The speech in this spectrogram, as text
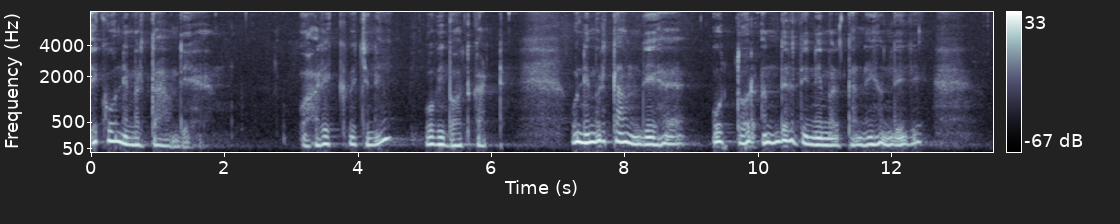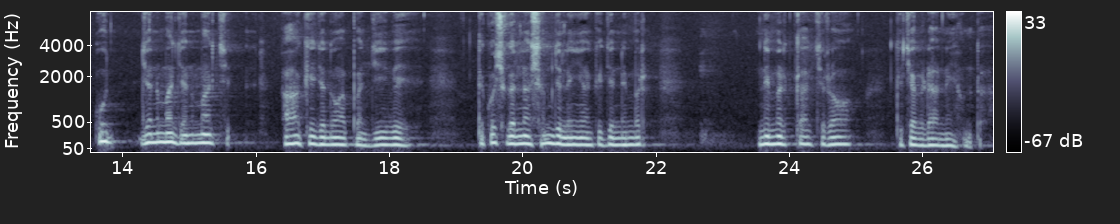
ਇੱਕ ਉਹ ਨਿਮਰਤਾ ਹੁੰਦੀ ਹੈ। ਉਹ ਹਰ ਇੱਕ ਵਿੱਚ ਨਹੀਂ, ਉਹ ਵੀ ਬਹੁਤ ਘੱਟ। ਉਹ ਨਿਮਰਤਾ ਹੁੰਦੀ ਹੈ ਉਹ ਤੁਰ ਅੰਦਰ ਦੀ ਨਿਮਰਤਾ ਨਹੀਂ ਹੁੰਦੀ ਜੀ। ਉਹ ਜਨਮਾਂ ਜਨਮਾਂ ਚ ਆ ਕੇ ਜਦੋਂ ਆਪਾਂ ਜੀਵੇ ਤੇ ਕੁਝ ਗੱਲਾਂ ਸਮਝ ਲਈਆਂ ਕਿ ਜੇ ਨਿਮਰ, ਨਿਮਰਤਾ ਚ ਰਹੋ ਤੇ ਝਗੜਾ ਨਹੀਂ ਹੁੰਦਾ।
